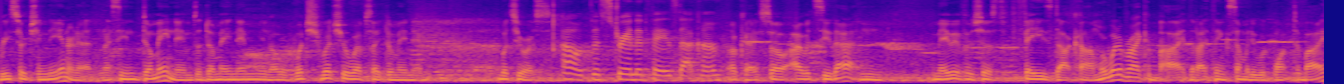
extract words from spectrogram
researching the internet, and I seen domain names. A domain name, you know, what's what's your website domain name? What's yours? Oh, the strandedphase.com. Okay, so I would see that and maybe if it's just phase.com or whatever I could buy that I think somebody would want to buy.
